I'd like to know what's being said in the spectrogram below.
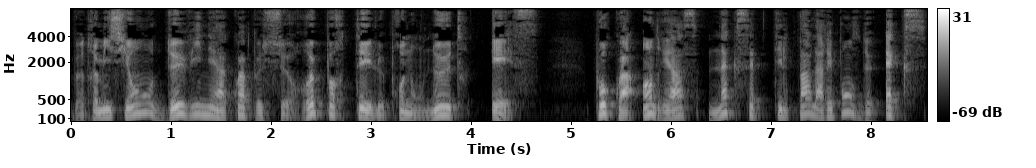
Votre mission, devinez à quoi peut se reporter le pronom neutre es. Pourquoi Andreas n'accepte-t-il pas la réponse de X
